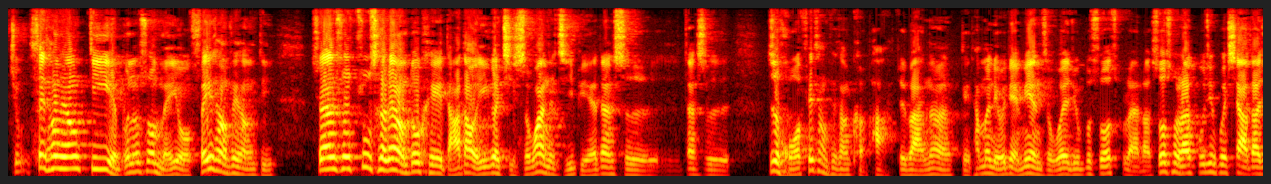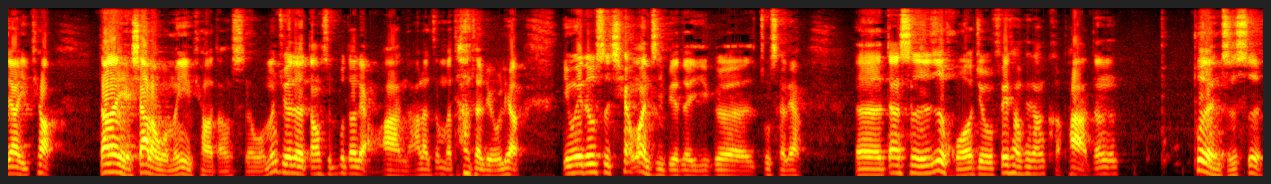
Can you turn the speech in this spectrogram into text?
就非常非常低，也不能说没有，非常非常低。虽然说注册量都可以达到一个几十万的级别，但是但是日活非常非常可怕，对吧？那给他们留点面子，我也就不说出来了，说出来估计会吓大家一跳，当然也吓了我们一跳。当时我们觉得当时不得了啊，拿了这么大的流量，因为都是千万级别的一个注册量，呃，但是日活就非常非常可怕，但不忍直视。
